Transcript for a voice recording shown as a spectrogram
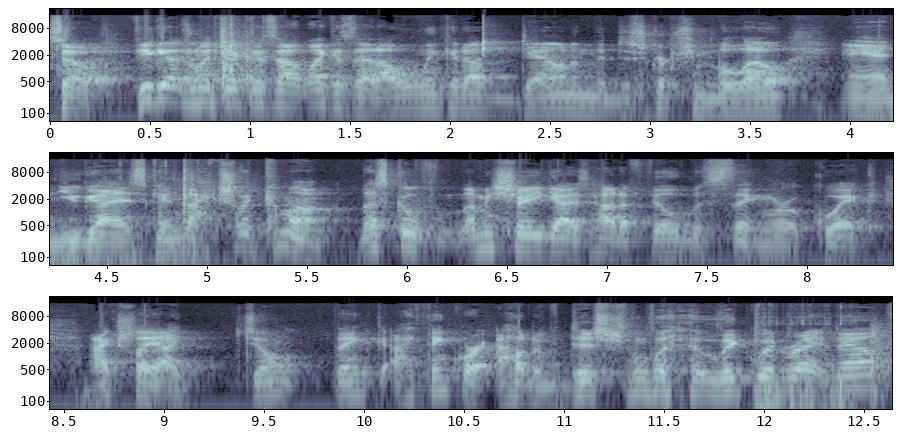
So if you guys wanna check this out, like I said, I'll link it up down in the description below and you guys can, actually come on, let's go, let me show you guys how to fill this thing real quick. Actually, I don't think, I think we're out of dish liquid right now,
